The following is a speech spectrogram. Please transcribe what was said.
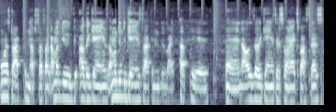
I want to start putting up stuff like I'm gonna do other games. I'm gonna do the games that I can do like Cuphead and all these other games that's on Xbox. That's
